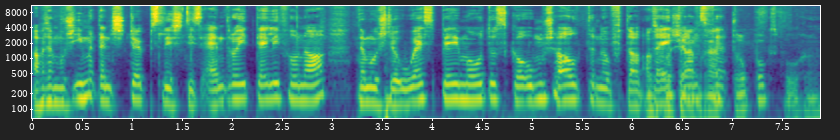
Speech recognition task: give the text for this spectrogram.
aber dann musst du immer, dann stöpselst du dein Android-Telefon an, dann musst du den USB-Modus umschalten auf Also kannst du einfach auch Dropbox brauchen.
